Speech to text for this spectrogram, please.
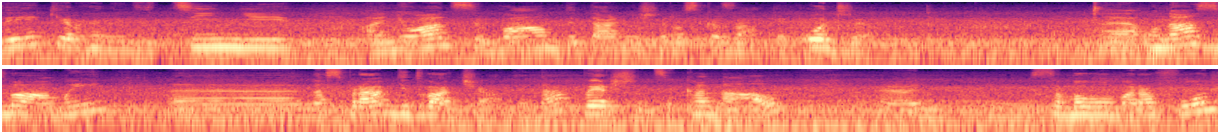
деякі організаційні нюанси вам детальніше розказати. Отже, у нас з вами насправді два чати. Да? Перший це канал е, самого марафону,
